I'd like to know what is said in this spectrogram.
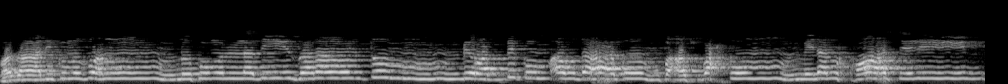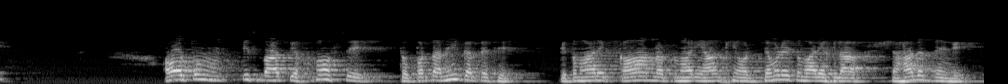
وذلكم ظنكم الذي ظننتم بربكم أوداكم فأصبحتم من الخاسرين. اور تم اس بات کے خوف سے تو پردہ نہیں کرتے تھے کہ تمہارے کان اور تمہاری آنکھیں اور چمڑے تمہارے خلاف شہادت دیں گے۔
